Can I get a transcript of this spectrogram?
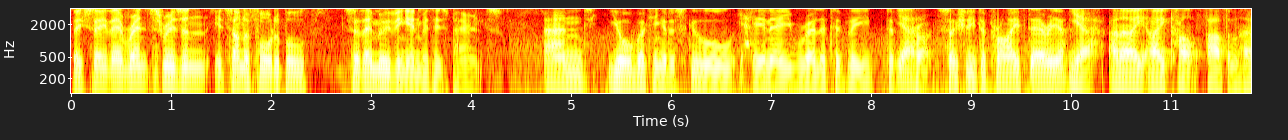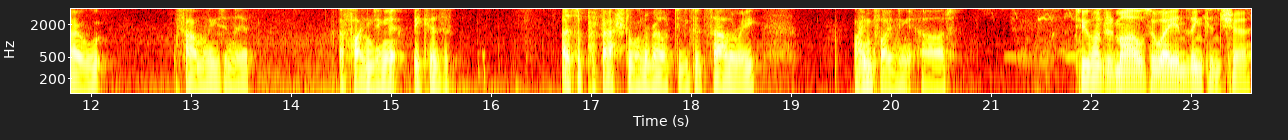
They say their rent's risen, it's unaffordable, so they're moving in with his parents. And you're working at a school yes. in a relatively depri- yeah. socially deprived area? Yeah, and I, I can't fathom how families in there are finding it because as a professional on a relatively good salary, I'm finding it hard. 200 miles away in Lincolnshire,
